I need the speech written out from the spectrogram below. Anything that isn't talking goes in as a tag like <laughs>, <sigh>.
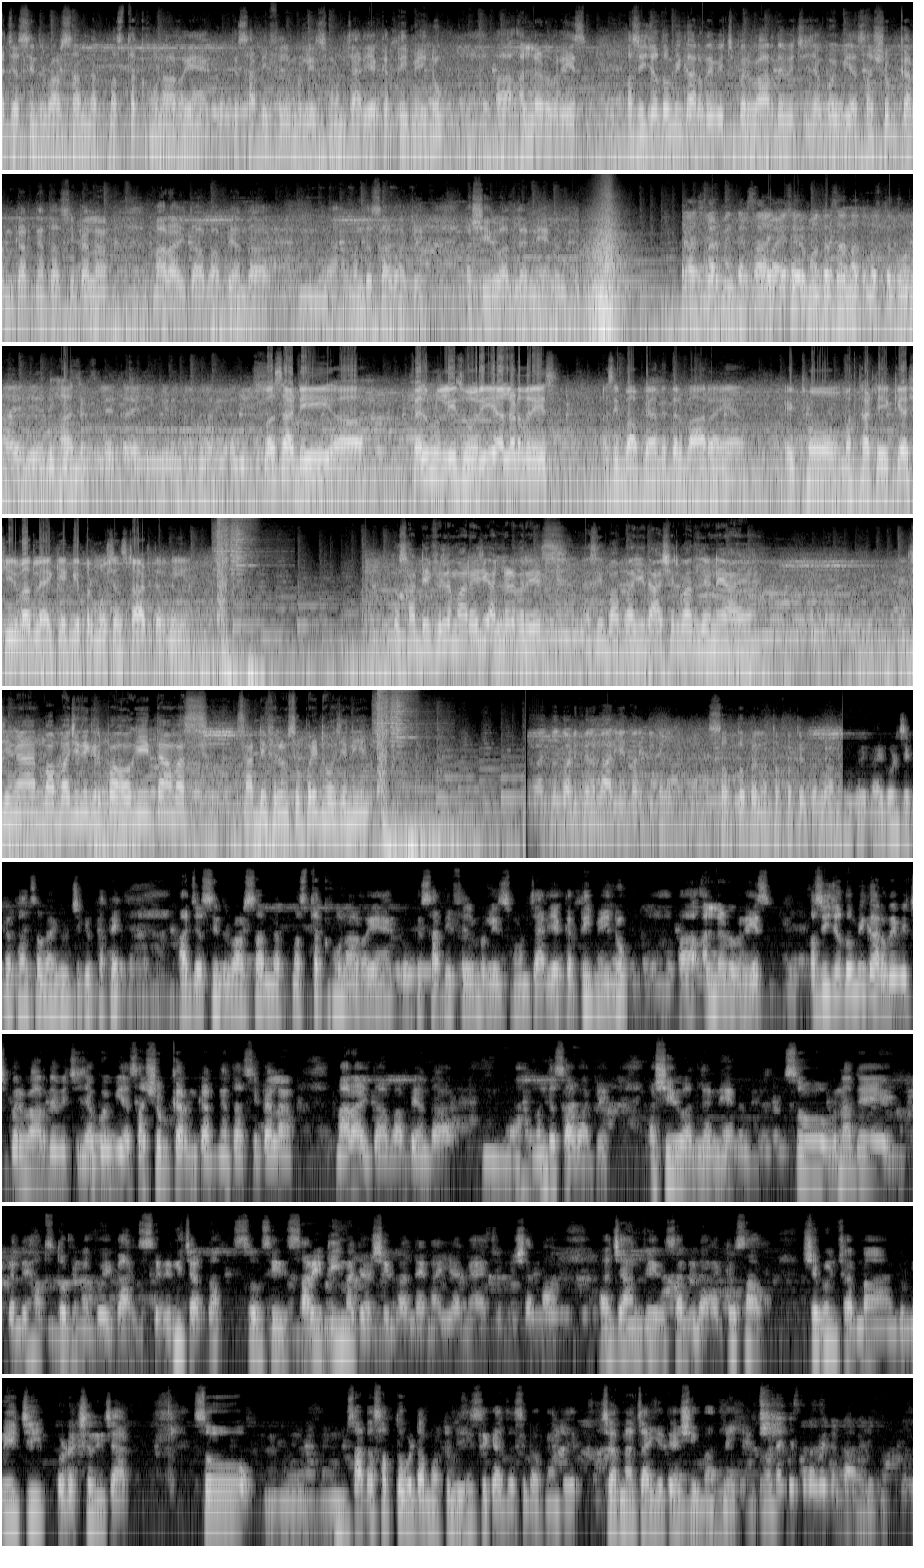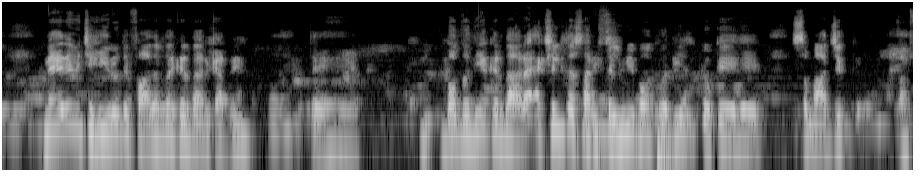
ਅੱਜ ਅਸੀਂ ਦਰਬਾਰ ਸਾਹਿਬ ਨਤਮਸਤਕ ਹੋਣ ਆ ਰਹੇ ਹਾਂ ਕਿਉਂਕਿ ਸਾਡੀ ਫਿਲਮ ਰਿਲੀਜ਼ ਹੋਣ ਜਾ ਰਹੀ ਹੈ 31 ਮਈ ਨੂੰ ਅੱਲੜ ਵਰੇਸ। ਅਸੀਂ ਜਦੋਂ ਵੀ ਘਰ ਦੇ ਵਿੱਚ ਪਰਿਵਾਰ ਦੇ ਵਿੱਚ ਜਾਂ ਕੋਈ ਵੀ ਐਸਾ ਸ਼ੁਭ ਕਰਮ ਕਰਦੇ ਹਾਂ ਤਾਂ ਅਸੀਂ ਪਹਿਲਾਂ ਮਹਾਰਾਜ ਦਾ ਬਾਬਿਆਂ ਦਾ ਹਰਿਮੰਦਰ ਸਾਹਿਬ ਆ ਕੇ ਆਸ਼ੀਰਵਾਦ ਲੈਂਦੇ ਹਾਂ। ਹਰਮਿੰਦਰ ਸਾਹਿਬ ਅੱਜ ਆਏ ਤੁਸੀਂ ਹਰਮੰਦਰ ਸਾਹਿਬ ਨਤਮਸਤਕ ਹੋਣ ਆਏ ਜੀ ਇਹਦੇ ਕੀ ਹਾਂਜੀ। ਸਿਲਸਿਲੇ ਚ ਆਏ ਜੀ ਕਿਹੜੀ ਫਿਲਮ ਆ ਰਹੀ ਹੈ ਬਸ ਸਾਡੀ ਫਿਲਮ ਰਿਲੀਜ਼ ਹੋ ਰਹੀ ਹੈ ਅਲੜ ਵਰੇਸ। ਅਸੀਂ ਬਾਬਿਆਂ ਦੇ ਦਰਬਾਰ ਆਏ ਆ ਇੱਥੋਂ ਮੱਥਾ ਟੇਕ ਕੇ ਆਸ਼ੀਰਵਾਦ ਲੈ ਕੇ ਅੱਗੇ ਪ੍ਰਮੋਸ਼ਨ ਸਟਾਰਟ ਕਰਨੀ ਹੈ। ਤੋਂ ਸਾਡੀ ਫਿਲਮ ਆ ਰਹੀ ਜੀ ਅਲੜ ਵਰੇਸ। ਅਸੀਂ ਬਾਬਾ ਜੀ ਦਾ ਆਸ਼ੀਰਵਾਦ ਲੈਣੇ ਆਏ ਹਾਂ। ਜਿਨ੍ਹਾਂ ਬਾਬਾ ਜੀ ਦੀ ਕਿਰਪਾ ਹੋ ਗਈ ਤਾਂ ਬਸ ਸਾਡੀ ਫਿਲਮ ਸੁਪਰ ਹਿੱਟ ਹੋ ਜਾਣੀ ਹੈ। ਜੋ ਅੱਜ ਤੁਹਾਡੀ ਫਿਲਮ ਆ ਰਹੀ ਹੈ ਬਾਰੇ ਕੀ ਕਹਿਣਾ ਸਭ ਤੋਂ ਪਹਿਲਾਂ ਤਾਂ ਫਤਿਹ ਕੁਰਬਾਨ। ਹੋਵੇ ਵਾਹਿਗੁਰੂ ਜੀ ਕਾ ਖਾਲਸਾ ਵਾਹਿਗੁਰੂ ਜੀ ਕੀ ਫਤਿਹ। ਅੱਜ ਅਸੀਂ ਦਰਬਾਰ ਸਾਹਿਬ ਨਤਮਸਤਕ ਹੋਣ ਆ ਰਹੇ ਹਾਂ ਕਿਉਂਕਿ ਸਾਡੀ ਫਿਲਮ ਰਿਲੀਜ਼ ਹੋਣ ਜਾ ਰਹੀ ਹੈ 31 ਮਈ ਨੂੰ ਅੱਲੜ ਵਰੇਸ। ਅਸੀਂ ਜਦੋਂ ਵੀ ਘਰ ਦੇ ਵਿੱਚ ਪਰਿਵਾਰ ਦੇ ਵਿੱਚ ਜਾਂ ਕੋਈ ਵੀ ਐਸਾ ਸ਼ੁਭ ਕਰਨ ਕਰਦੇ ਹਾਂ ਤਾਂ ਅਸੀਂ ਪਹਿਲਾਂ ਮਹਾਰਾਜ ਦਾ ਬਾਬਿਆਂ ਦਾ ਹਰਿਮੰਦਰ ਸਾਹਿਬ ਆ ਕੇ ਆਸ਼ੀਰਵਾਦ ਹਾਂ ਸੋ ਉਹਨਾਂ ਦੇ ਕਹਿੰਦੇ ਹੱਥ ਤੋਂ ਬਿਨਾ ਕੋਈ ਕਾਰਜ ਸਿਰੇ ਨਹੀਂ ਚੜਦਾ ਸੋ ਅਸੀਂ ਸਾਰੀ ਟੀਮ ਅੱਜ ਆਸ਼ੀਰਵਾਦ ਲੈਣ ਆਈ ਹੈ ਮੈਂ ਜਿਮੀ ਸ਼ਰਮਾ ਜਾਨਵੀਰ ਸਾਡੇ ਡਾਇਰੈਕਟਰ ਸਾਹਿਬ ਸ਼ਿਵਮ ਸ਼ਰਮਾ ਗੁਰਮੀਤ ਜੀ ਪ੍ਰੋਡਕਸ਼ਨ ਇੰਚਾਰਜ ਸੋ ਸਾਡਾ ਸਭ ਤੋਂ ਵੱਡਾ ਮੋਟਿਵ ਇਹ ਸੀ ਕਿ ਅੱਜ ਅਸੀਂ ਬਾਬਿਆਂ ਦੇ ਚਰਨਾਂ ਚਾਹੀਏ ਤੇ ਆਸ਼ੀਰਵਾਦ ਲਈਏ। ਤੁਹਾਡਾ ਕਿਸ ਤਰ੍ਹਾਂ ਦਾ ਕਿਰਦਾਰ ਹੈ? ਮੈਂ ਇਹਦੇ ਵਿੱਚ ਹੀਰੋ ਦੇ ਫਾਦਰ ਦਾ ਕਿਰਦਾਰ ਕਰ ਰਿਹਾ। ਤੇ ਬਹੁਤ ਵਧੀਆ ਕਿਰਦਾਰ ਹੈ ਐਕਚੁਅਲੀ ਤਾਂ ਸਾਰੀ ਫਿਲਮ ਹੀ ਬਹੁਤ ਵਧੀਆ, ਕਿਉਂਕਿ ਇਹ ਸਮਾਜਿਕ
